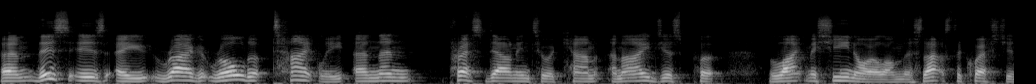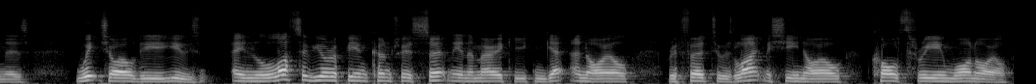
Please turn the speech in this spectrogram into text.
Um, this is a rag rolled up tightly and then pressed down into a can and I just put light machine oil on this? That's the question is which oil do you use? In lots of European countries, certainly in America, you can get an oil referred to as light machine oil called 3-in-1 oil.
